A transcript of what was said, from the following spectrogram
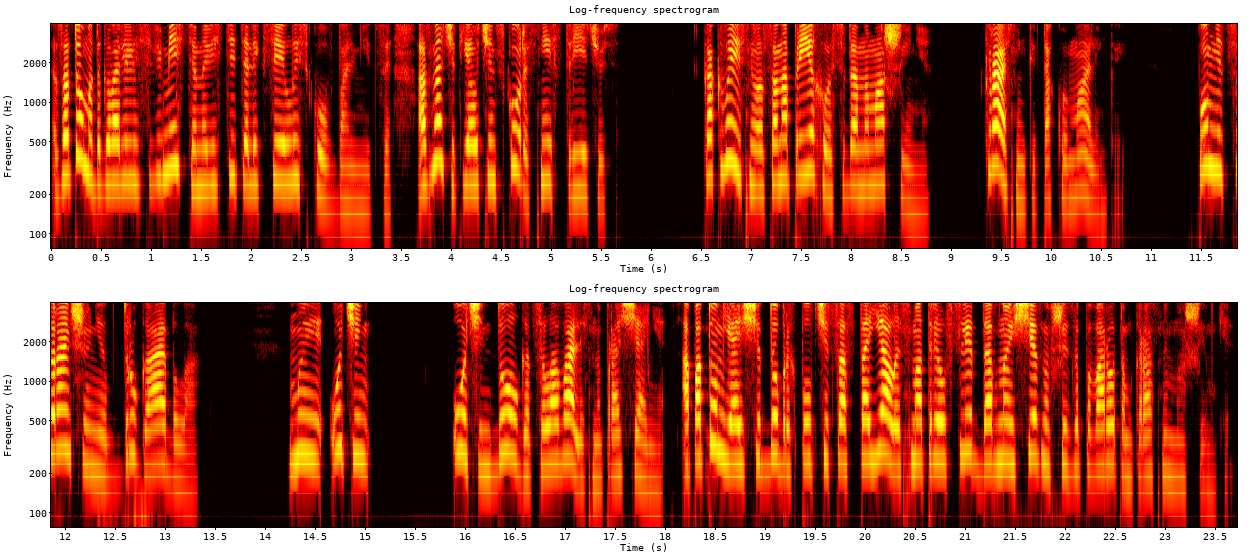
Зато мы договорились вместе навестить Алексея Лысько в больнице, а значит, я очень скоро с ней встречусь. Как выяснилось, она приехала сюда на машине. Красненькой такой маленькой. Помнится, раньше у нее другая была. Мы очень очень долго целовались на прощание, а потом я еще добрых полчаса стоял и смотрел вслед давно исчезнувшей за поворотом красной машинки.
